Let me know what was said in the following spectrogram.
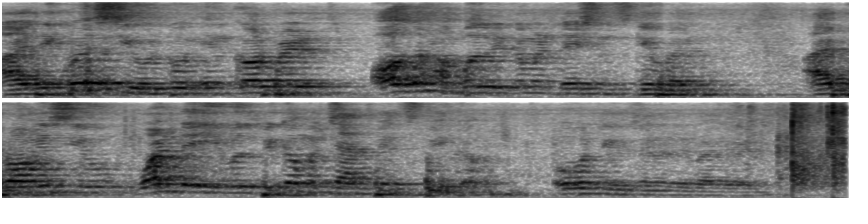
I request you to incorporate all the humble recommendations given. I promise you, one day you will become a champion speaker. Over to you, General Evaluator.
